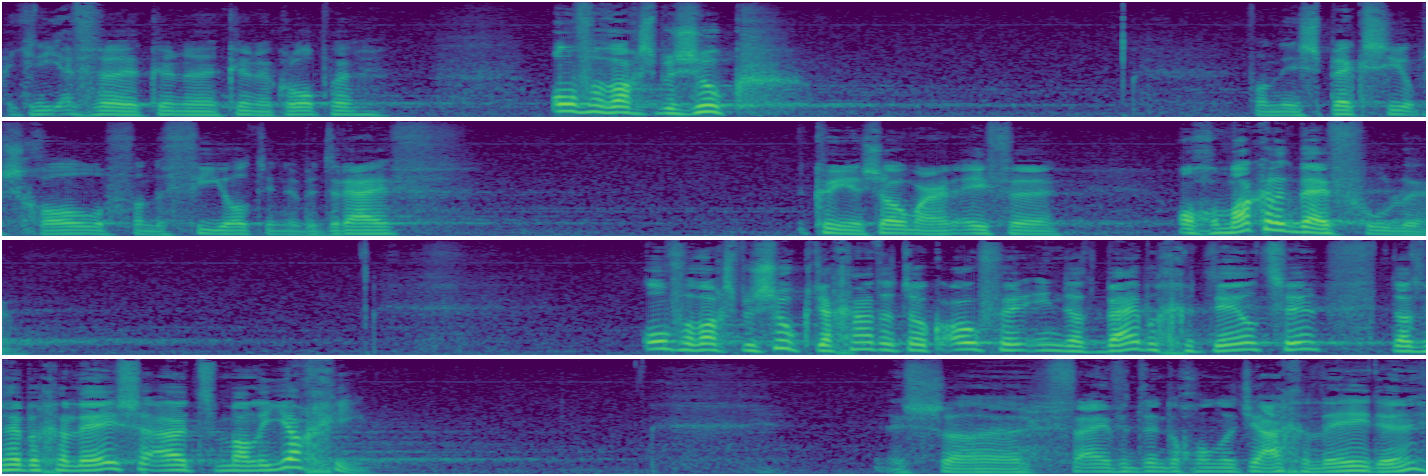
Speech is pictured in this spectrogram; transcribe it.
had je niet even kunnen, kunnen kloppen? Onverwachts bezoek van de inspectie op school of van de fiat in het bedrijf. Kun je zomaar even ongemakkelijk bij voelen. Onverwachts bezoek, daar gaat het ook over in dat Bijbelgedeelte dat we hebben gelezen uit Malachi. Dat is uh, eh, 2500 jaar geleden,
